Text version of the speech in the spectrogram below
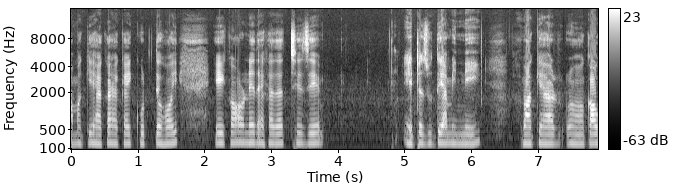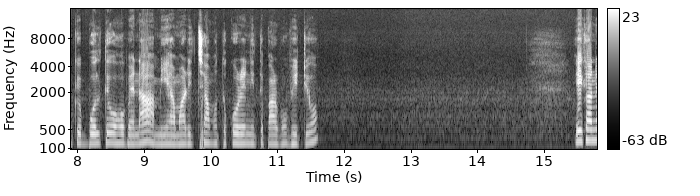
আমাকে একা একাই করতে হয়। এই কারণে দেখা যাচ্ছে যে, এটা যদি আমি নেই, আমাকে আর কাউকে বলতেও হবে না, আমি আমার ইচ্ছা মতো করে নিতে পারব ভিডিও। এখানে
